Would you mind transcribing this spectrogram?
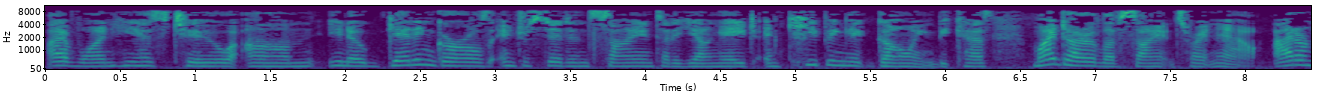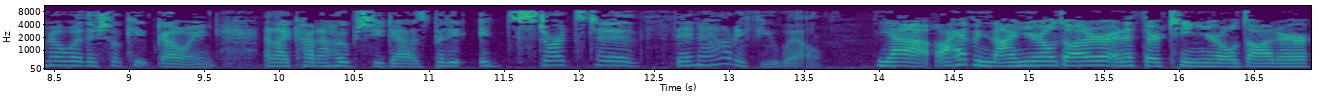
I have one. He has two. Um, you know, getting girls interested in science at a young age and keeping it going because my daughter loves science right now. I don't know whether she'll keep going and I kind of hope she does, but it, it starts to thin out, if you will. Yeah, I have a nine-year-old daughter and a 13-year-old daughter,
